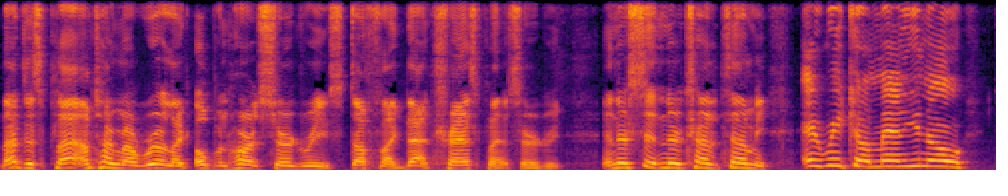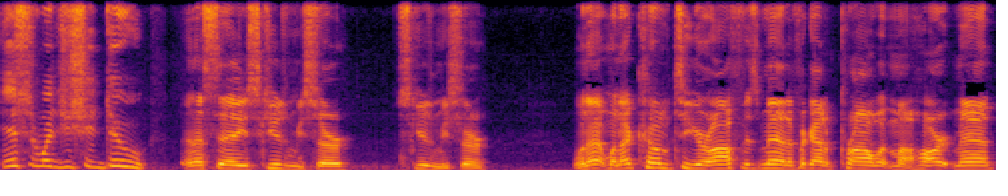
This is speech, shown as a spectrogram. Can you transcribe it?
Not just plat. I'm talking about real, like open heart surgery, stuff like that, transplant surgery. And they're sitting there trying to tell me, hey, Rico, man, you know, this is what you should do. And I say, excuse me, sir. Excuse me, sir. When I when I come to your office, man, if I got a problem with my heart, man,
